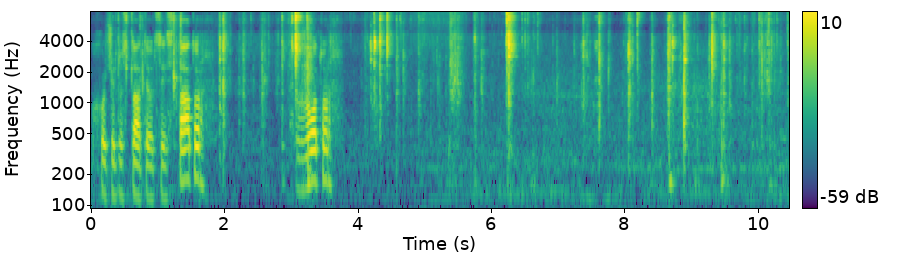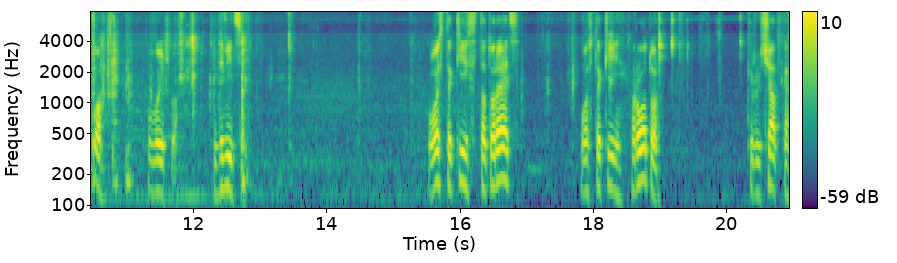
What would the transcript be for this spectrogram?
Хочу достати оцей статор, ротор. О, вийшло. Дивіться. Ось такий статурець, ось такий ротор. Крильчатка.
